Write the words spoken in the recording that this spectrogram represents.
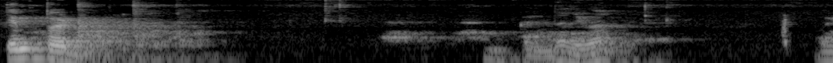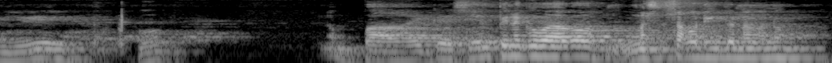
Tempered. Ganda, di ba? Ay, oh. Ang bahay guys. Yan pinagawa ko. Masas ako dito ng ano,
